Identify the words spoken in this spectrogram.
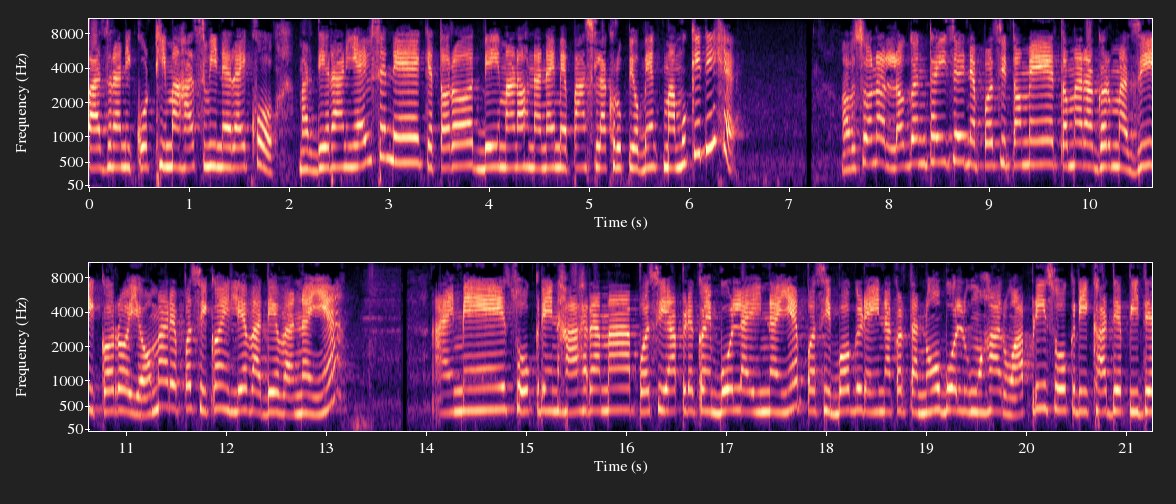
બાજરાની કોઠીમાં હાસવીને રાખ્યો. મારી દેરાણી આવી છે ને, કે તરત બે માણસના નામે પાંચ લાખ રૂપિયા બેંકમાં મૂકી દીશે હવે સોના, લગ્ન થઈ જાય ને પછી તમે તમારા ઘરમાં જી કરો એ અમારે પછી કઈ લેવા દેવા નહીં, હે? આઈને છોકરીને હાહરામાં પછી આપણે કઈ બોલાય નહીં, હે? પછી બગડે એના કરતા ન બોલવું હારું આપણી છોકરી ખાધે પીધે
